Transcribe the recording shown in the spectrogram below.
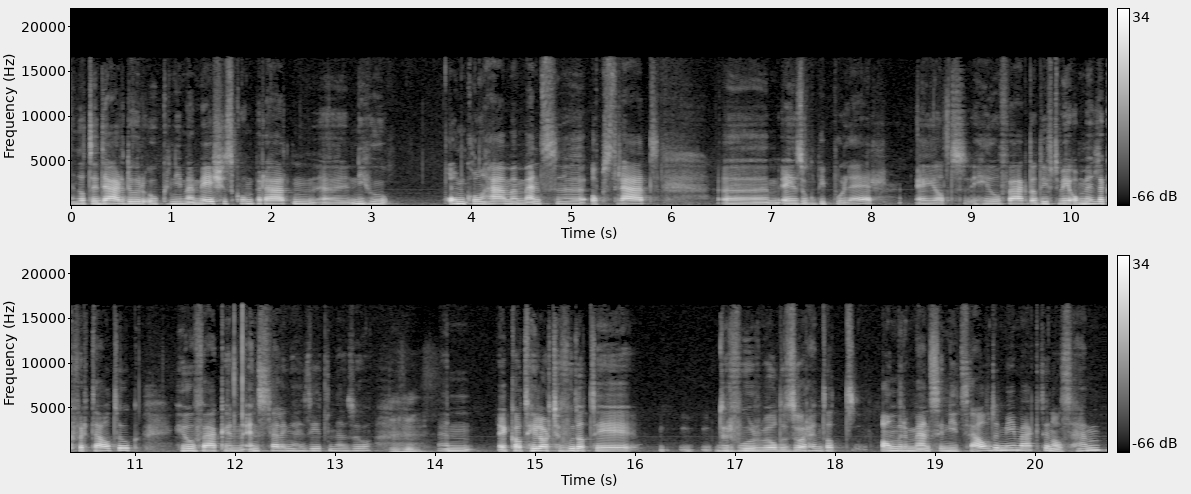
En dat hij daardoor ook niet met meisjes kon praten, niet goed om kon gaan met mensen op straat. Ehm, hij is ook bipolair. Hij had heel vaak, dat heeft hij mij onmiddellijk verteld ook, heel vaak in instellingen gezeten en zo. Mhm. En ik had heel hard het gevoel dat hij ervoor wilde zorgen dat andere mensen niet hetzelfde meemaakten als hem.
